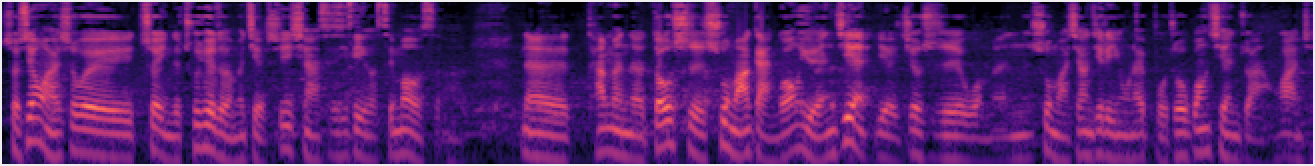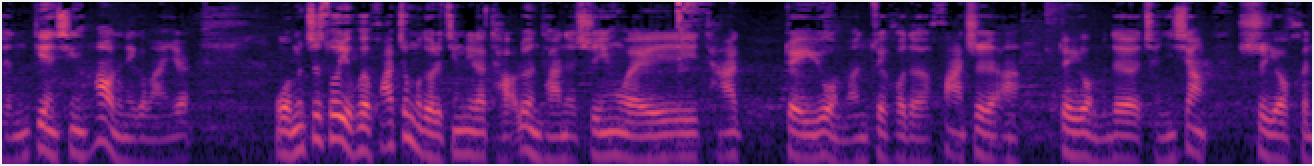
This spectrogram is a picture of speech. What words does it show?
首先，我还是为摄影的初学者们解释一下 CCD 和 CMOS 啊。那它们呢都是数码感光元件，也就是我们数码相机里用来捕捉光线转换成电信号的那个玩意儿。我们之所以会花这么多的精力来讨论它呢，是因为它对于我们最后的画质啊，对于我们的成像是有很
